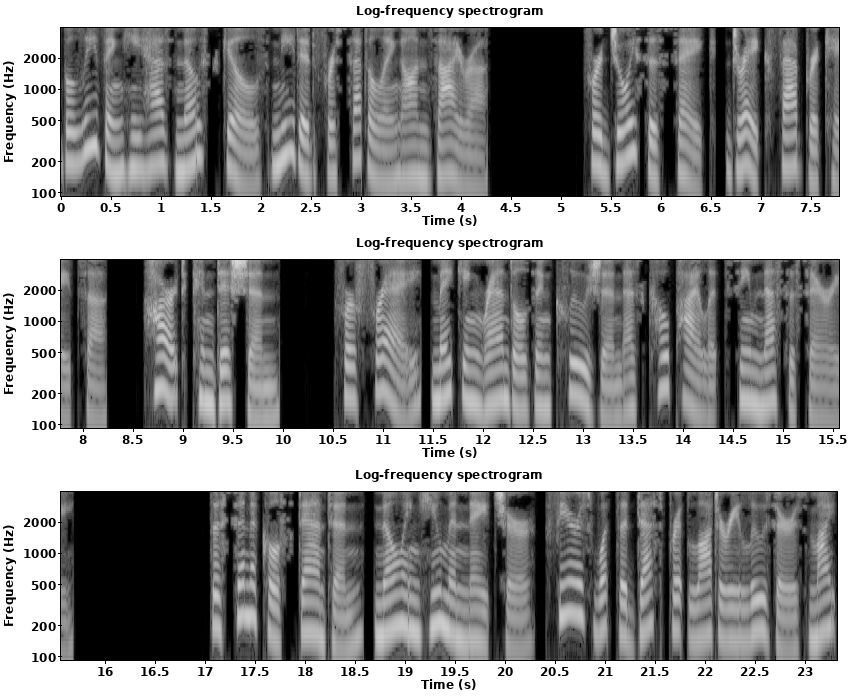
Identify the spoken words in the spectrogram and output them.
believing he has no skills needed for settling on Zyra. For Joyce's sake, Drake fabricates a «heart condition» for Frey, making Randall's inclusion as co-pilot seem necessary. The cynical Stanton, knowing human nature, fears what the desperate lottery losers might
